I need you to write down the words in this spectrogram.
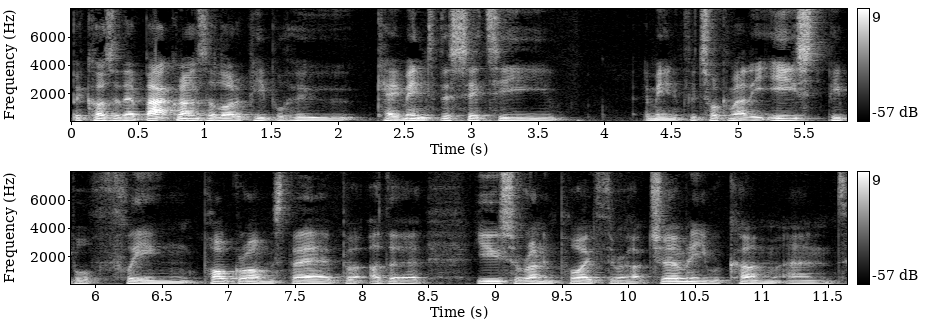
because of their backgrounds a lot of people who came into the city I mean, if we're talking about the East, people fleeing pogroms there, but other youths who are unemployed throughout Germany would come. And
